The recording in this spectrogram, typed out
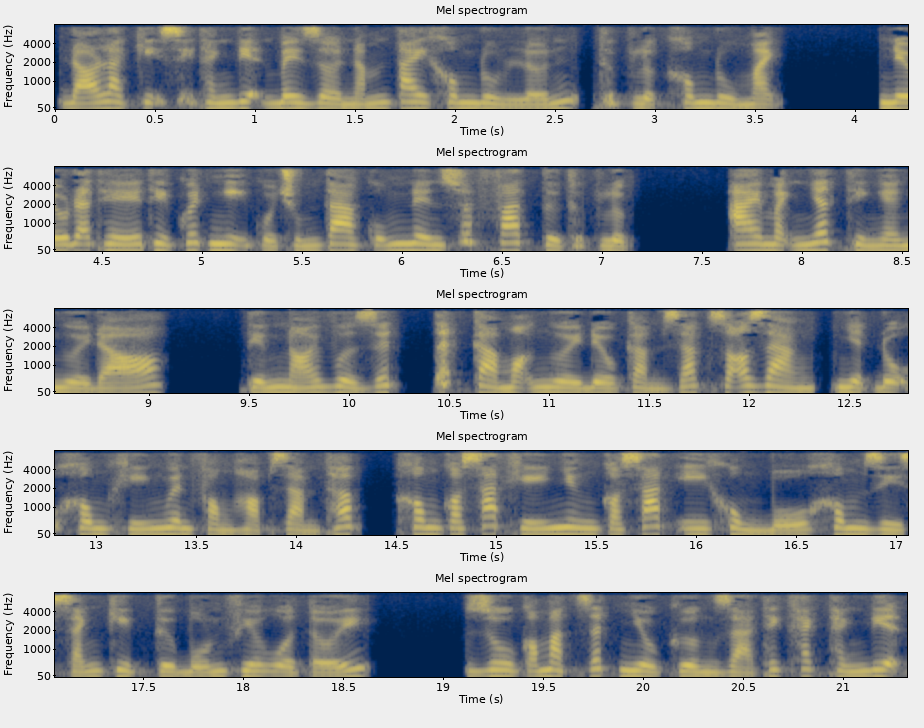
đó là kỵ sĩ thánh điện bây giờ nắm tay không đủ lớn, thực lực không đủ mạnh. Nếu đã thế thì quyết nghị của chúng ta cũng nên xuất phát từ thực lực, Ai mạnh nhất thì nghe người đó. Tiếng nói vừa dứt, tất cả mọi người đều cảm giác rõ ràng, nhiệt độ không khí nguyên phòng họp giảm thấp, không có sát khí nhưng có sát ý khủng bố không gì sánh kịp từ bốn phía ùa tới. Dù có mặt rất nhiều cường giả thích khách thánh điện,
